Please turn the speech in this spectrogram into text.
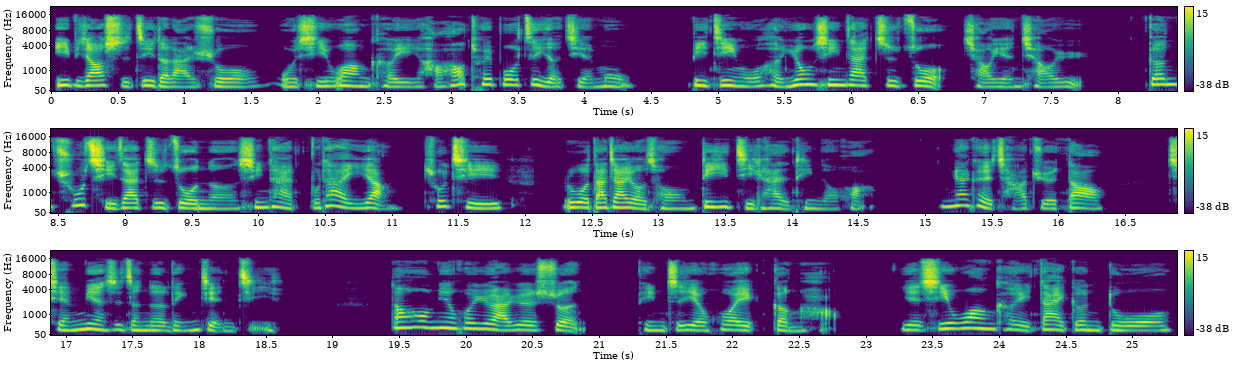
以比较实际的来说，我希望可以好好推播自己的节目。毕竟我很用心在制作巧言巧语，跟初期在制作呢，心态不太一样。初期如果大家有从第一集开始听的话，应该可以察觉到前面是真的零剪辑，到后面会越来越顺，品质也会更好。也希望可以带更多，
